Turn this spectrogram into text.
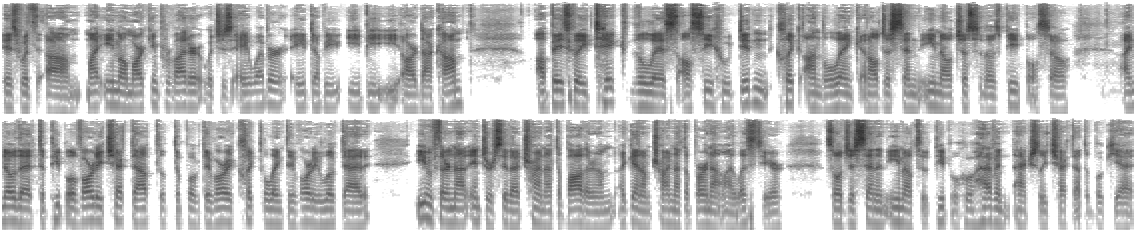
is with um, my email marketing provider which is aweber a-w-e-b-e-r dot com i'll basically take the list i'll see who didn't click on the link and i'll just send an email just to those people so i know that the people have already checked out the, the book they've already clicked the link they've already looked at it even if they're not interested, I try not to bother. And again, I'm trying not to burn out my list here. So I'll just send an email to the people who haven't actually checked out the book yet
